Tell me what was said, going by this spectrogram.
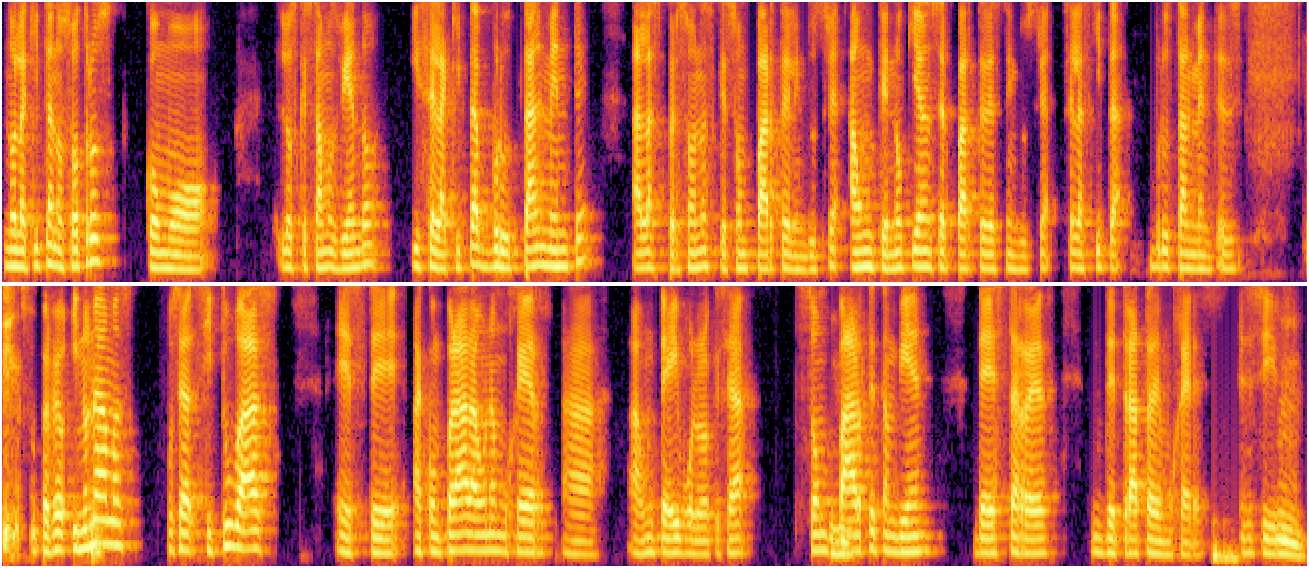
nos la quita a nosotros como los que estamos viendo y se la quita brutalmente a las personas que son parte de la industria, aunque no quieran ser parte de esta industria, se las quita brutalmente. Es súper feo. Y no nada más, o sea, si tú vas este, a comprar a una mujer a, un table o lo que sea, son parte también de esta red de trata de mujeres. Es decir, mm.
